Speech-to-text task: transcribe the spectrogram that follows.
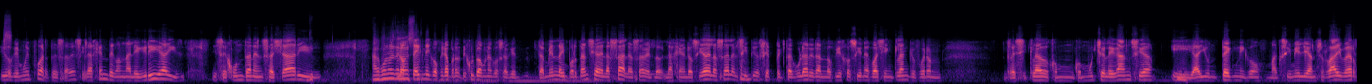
Digo que muy fuerte, ¿sabes? Y la gente con alegría y, y se juntan a ensayar y algunos de los los... técnicos, mira, disculpa una cosa, que también la importancia de la sala, ¿sabes? La generosidad de la sala, el sitio es espectacular, eran los viejos cines Valle Inclán que fueron reciclados con, con mucha elegancia y hay un técnico, Maximilian Schreiber,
